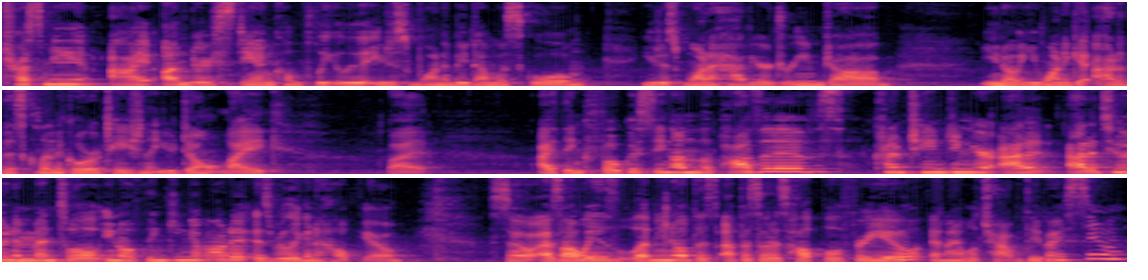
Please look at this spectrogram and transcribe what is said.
trust me, I understand completely that you just want to be done with school. You just want to have your dream job. You know, you want to get out of this clinical rotation that you don't like. But I think focusing on the positives, kind of changing your attitude and mental, you know, thinking about it is really going to help you. So, as always, let me know if this episode is helpful for you, and I will chat with you guys soon.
